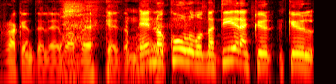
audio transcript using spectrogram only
rakentelee vaan vehkeitä. en ei. ole kuullut, mutta mä tiedän kyllä, kyllä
